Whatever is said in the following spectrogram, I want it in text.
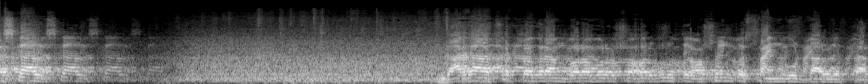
আজকাল ঢাকা, চট্টগ্রাম বড় বড় শহরগুলোতে অসংখ্য সাইনবোর্ড দাওলেপ্তার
